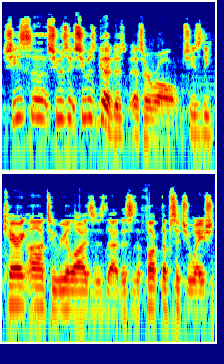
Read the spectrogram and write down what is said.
She's uh, she was she was good as, as her role. She's the caring aunt who realizes that this is a fucked up situation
